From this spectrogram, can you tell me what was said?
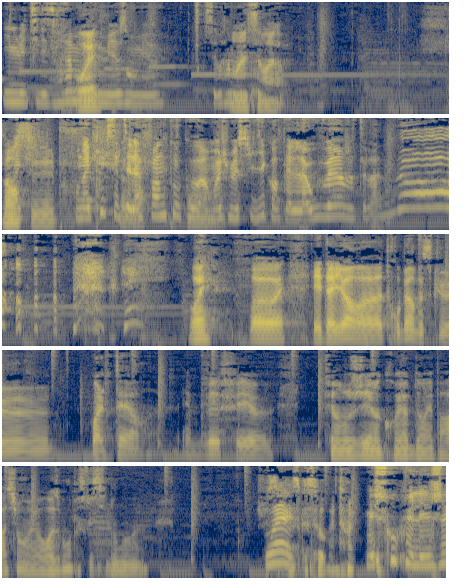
Ils l'utilisent vraiment Ouais. de mieux en mieux. C'est vraiment. Ouais, c'est vrai. On Non, a- c'est. On a cru que c'était la fin de Coco. hein. Ouais. Moi, je me suis dit quand elle l'a ouvert, j'étais là. Non Ouais, ouais, ouais. Et d'ailleurs, euh, trop bien parce que Walter, MV, fait, euh, fait un jet incroyable de réparation, et heureusement, parce que sinon. euh, je Ouais. sais pas ce que ça aurait donné. Mais je trouve que les jets,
